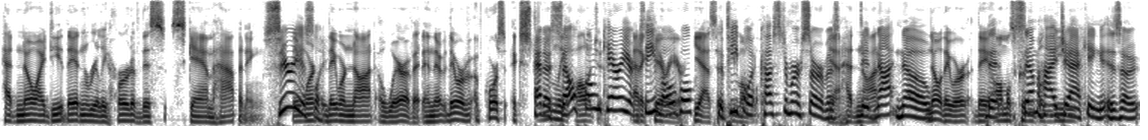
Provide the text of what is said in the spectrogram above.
had no idea they hadn't really heard of this scam happening seriously they, they were not aware of it and they, they were of course extremely at a cell phone carrier at t-mobile yes the people T-Mobile. at customer service yeah, had did not, not, know no they were they almost sim hijacking is a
